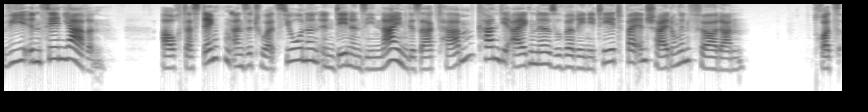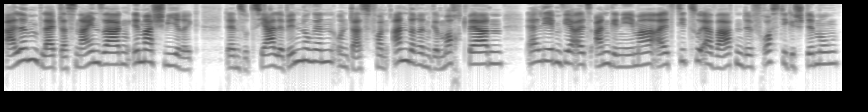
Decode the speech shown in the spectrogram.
Wie in zehn Jahren? Auch das Denken an Situationen, in denen Sie Nein gesagt haben, kann die eigene Souveränität bei Entscheidungen fördern. Trotz allem bleibt das Nein-Sagen immer schwierig, denn soziale Bindungen und das von anderen gemocht werden erleben wir als angenehmer als die zu erwartende frostige Stimmung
